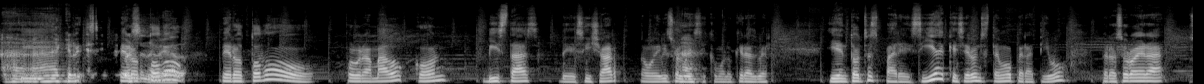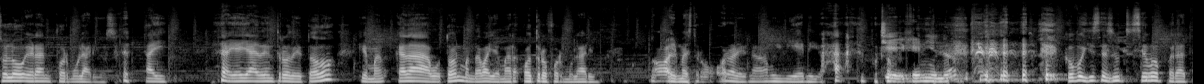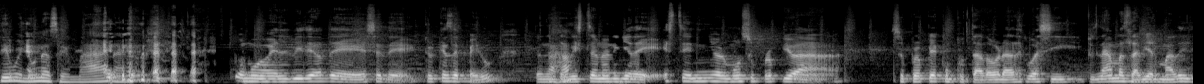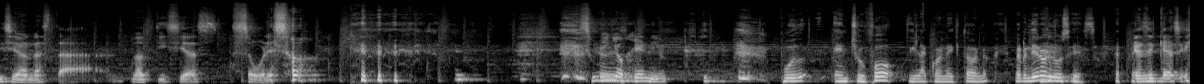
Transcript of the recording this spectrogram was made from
Ajá, creo que sí, pero todo, pero todo programado con vistas de C Sharp o de Visual Basic, como lo quieras ver. Y entonces parecía que era un sistema operativo, pero solo, era, solo eran formularios. ahí, ahí, allá dentro de todo, que cada botón mandaba a llamar otro formulario. No, el maestro, órale, nada, muy bien. Y, che, genio, ¿no? ¿Cómo hiciste un sistema operativo en una semana? Como el video de ese de, creo que es de Perú, donde viste a una niña de, este niño armó su propia su propia computadora, algo así. Pues nada más la había armado y le hicieron hasta noticias sobre eso. es un niño genio. Pudo, enchufó y la conectó, ¿no? Prendieron luces. casi, casi.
